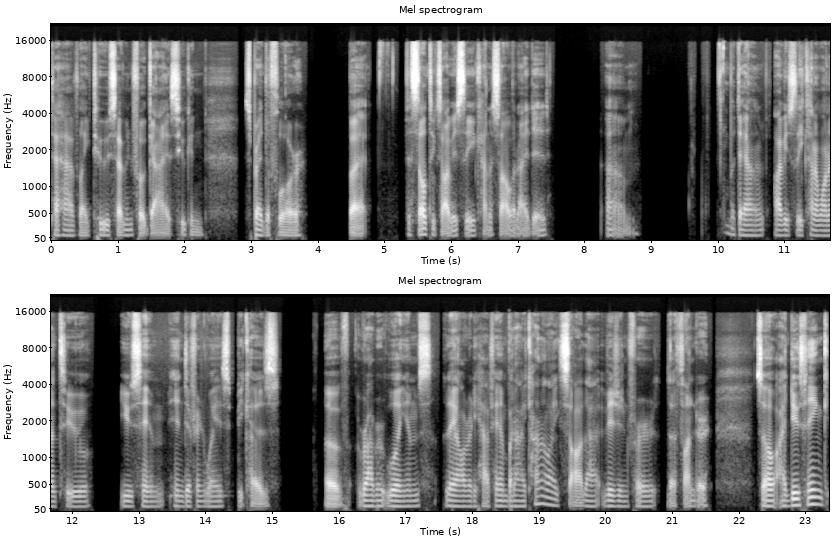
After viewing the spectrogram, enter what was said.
to have like two seven foot guys who can spread the floor, but the Celtics obviously kind of saw what I did. Um, but they obviously kind of wanted to use him in different ways because of Robert Williams. They already have him, but I kind of like saw that vision for the Thunder. So I do think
